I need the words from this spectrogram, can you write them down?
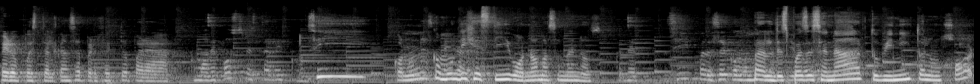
pero pues te alcanza perfecto para, como de postre está rico. Sí. Con unas Como un peras. digestivo, ¿no? Más o menos. De- sí, puede ser como un Para después de cenar, tu vinito a lo mejor.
